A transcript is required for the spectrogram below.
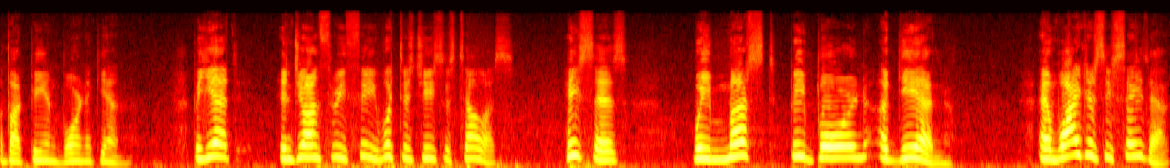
about being born again. But yet, in John 3 3, what does Jesus tell us? He says, We must be born again. And why does he say that?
